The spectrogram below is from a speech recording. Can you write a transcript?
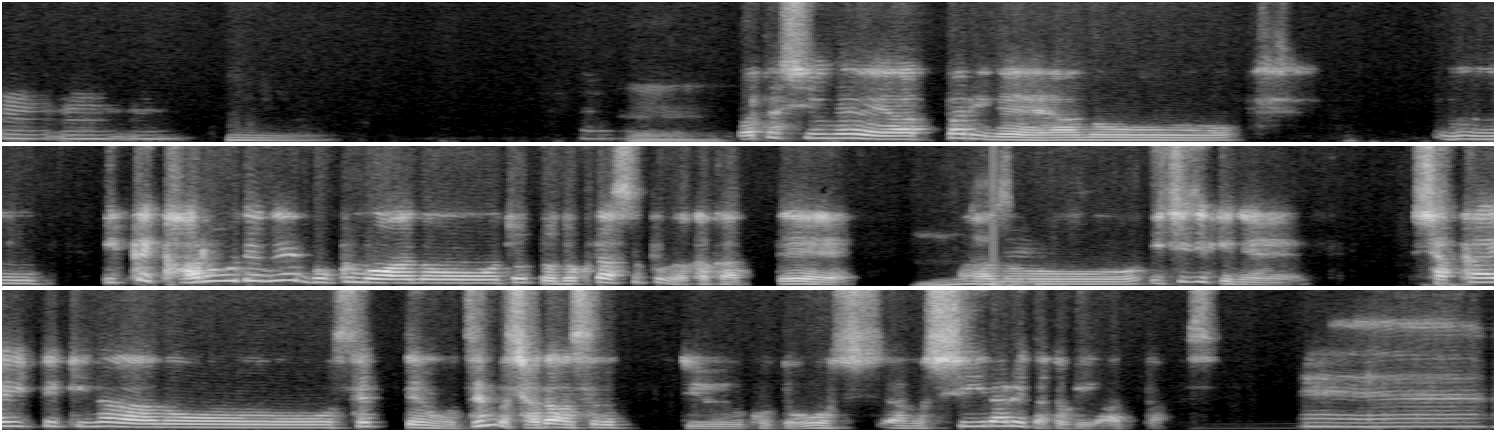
うんうんうん、うん。うん私ね、やっぱりね、あのうん、一回過労でね、僕もあのちょっとドクタースープがかかって、あの一時期ね、社会的なあの接点を全部遮断するっていうことをしあの強いられた時があったんです。へえ。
